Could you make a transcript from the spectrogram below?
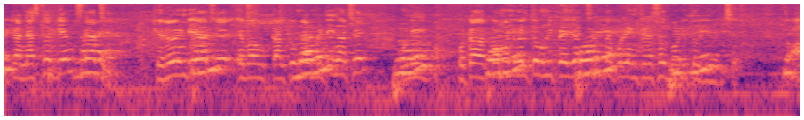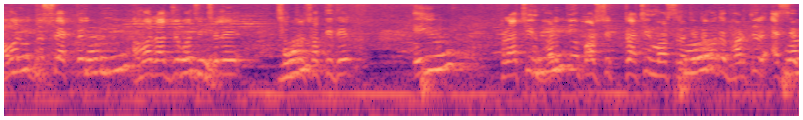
একটা ন্যাশনাল গেমসে আছে খেলো ইন্ডিয়া আছে এবং কালকে মিটিং আছে। উনি ওটা কমনওয়েলথে উনি পেয়ে যাচ্ছেন, তারপরে ইন্টারন্যাশনাল বডি তৈরি হচ্ছে। তো আমার উদ্দেশ্য একটাই, আমার রাজ্যবাসীর ছেলে, ছাত্রছাত্রীদের এই প্রাচীন ভারতীয় পার্শ্বিক প্রাচীন মার্শাল আর্ট যেটা আমাদের ভারতীয় অ্যাসেট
